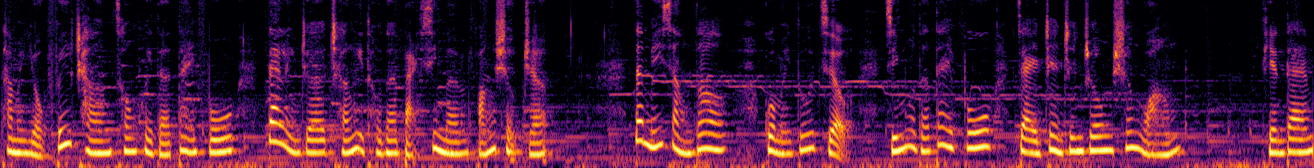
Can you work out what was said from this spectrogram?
他们有非常聪慧的大夫带领着城里头的百姓们防守着。但没想到，过没多久，即墨的大夫在战争中身亡，田丹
